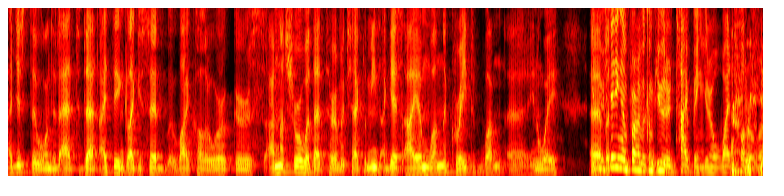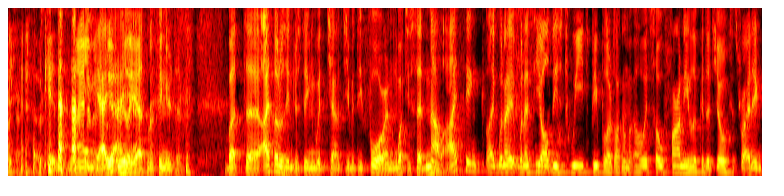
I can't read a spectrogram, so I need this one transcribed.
I just uh, wanted to add to that. I think, like you said, white collar workers. I'm not sure what that term exactly means. I guess I am one, a great one uh, in a way. If you're uh, but... sitting in front of a computer typing, you're a white collar worker. okay, I am yeah, literally yeah, yeah. at my fingertips. But uh, I thought it was interesting with ChatGPT four and what you said now. I think like when I when I see all these tweets, people are talking about, oh, it's so funny. Look at the jokes it's writing.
